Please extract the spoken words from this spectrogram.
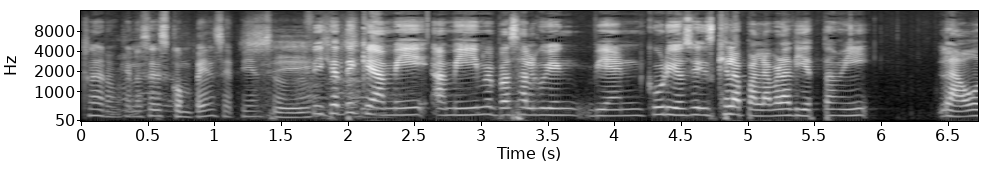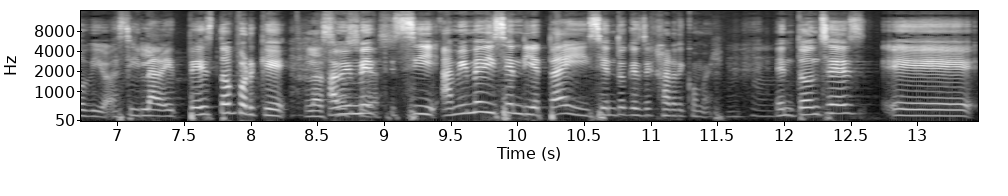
Claro, que no se descompense, pienso. Sí. ¿no? Fíjate que a mí, a mí me pasa algo bien, bien curioso y es que la palabra dieta a mí la odio, así la detesto porque La a mí me, sí, a mí me dicen dieta y siento que es dejar de comer. Entonces, eh,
